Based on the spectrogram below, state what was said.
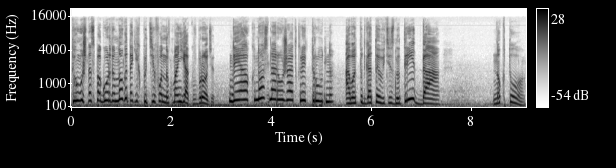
Думаешь, нас по городу много таких патефонов-маньяков бродит? Да и окно снаружи открыть трудно. А вот подготовить изнутри – да. Но кто?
